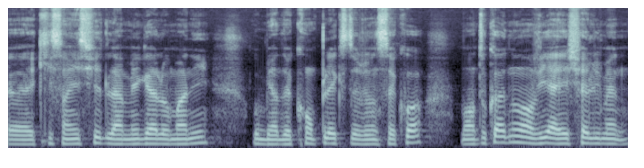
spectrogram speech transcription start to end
euh, qui sont issus de la mégalomanie ou bien de complexes de je ne sais quoi. Mais en tout cas, nous, on vit à échelle humaine.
